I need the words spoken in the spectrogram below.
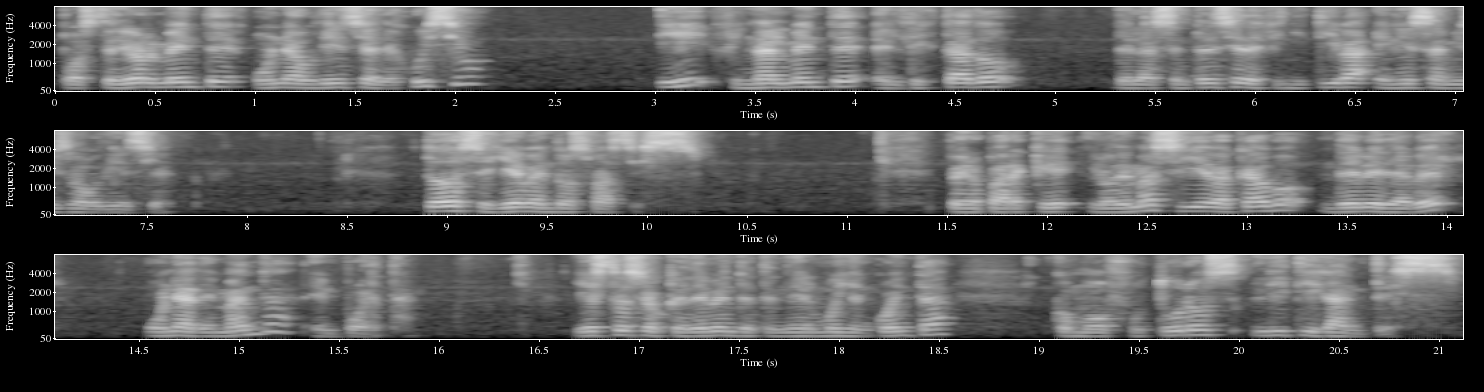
posteriormente una audiencia de juicio y finalmente el dictado de la sentencia definitiva en esa misma audiencia. Todo se lleva en dos fases. Pero para que lo demás se lleve a cabo debe de haber una demanda en puerta. Y esto es lo que deben de tener muy en cuenta como futuros litigantes.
